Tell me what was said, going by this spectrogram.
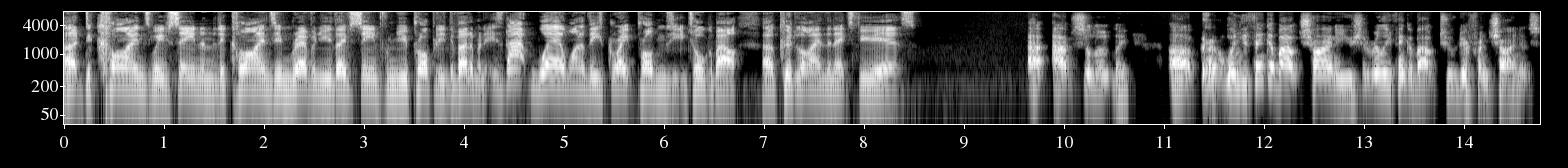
uh, declines we've seen and the declines in revenue they've seen from new property development. Is that where one of these great problems that you talk about uh, could lie in the next few years? absolutely. Uh, when you think about China, you should really think about two different Chinas.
